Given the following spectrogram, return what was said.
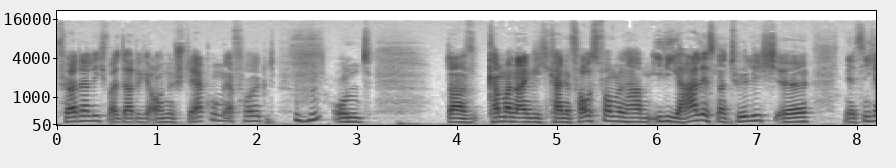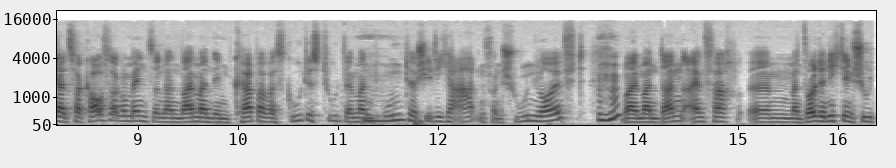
förderlich, weil dadurch auch eine Stärkung erfolgt. Mhm. Und da kann man eigentlich keine Faustformel haben. Ideal ist natürlich, äh, jetzt nicht als Verkaufsargument, sondern weil man dem Körper was Gutes tut, wenn man mhm. unterschiedliche Arten von Schuhen läuft, mhm. weil man dann einfach, ähm, man sollte nicht den Schuh,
